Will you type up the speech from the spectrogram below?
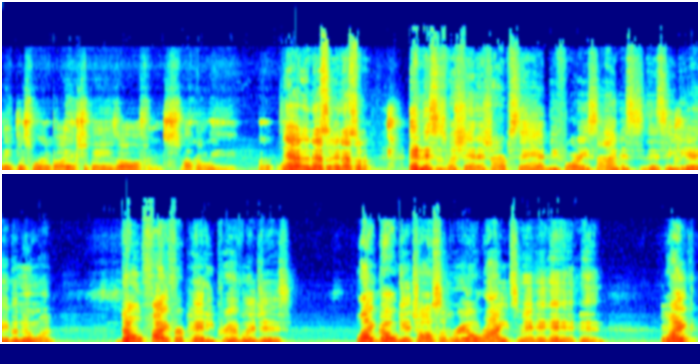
they just worried about extra days off and smoking weed. But yeah, and that's and that's what, and this is what Shannon Sharpe said before they signed this this CBA, the new one. Don't fight for petty privileges. Like, go get y'all some real rights, man. like,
